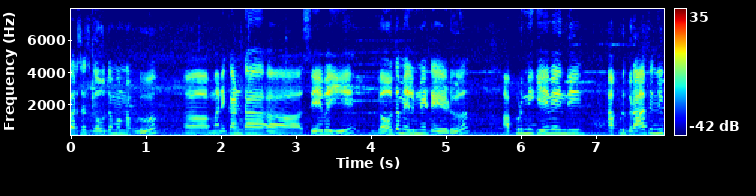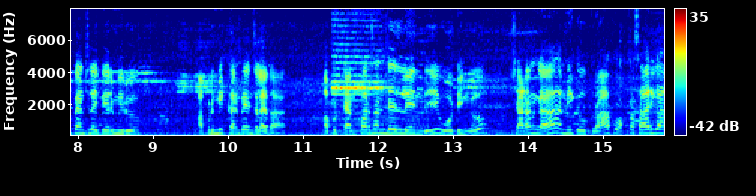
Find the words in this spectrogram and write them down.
వర్సెస్ గౌతమ్ ఉన్నప్పుడు మణికంట మణికంఠ సేవ్ అయ్యి గౌతమ్ ఎలిమినేట్ అయ్యాడు. అప్పుడు మీకు ఏమైంది? అప్పుడు గ్రాఫ్ ఎందుకు పెంచలేకపోయారు మీరు? అప్పుడు మీకు కనిపించలేదా? అప్పుడు టెన్ పర్సెంటేజ్ లేనిది ఓటింగ్. సడన్గా మీకు గ్రాఫ్ ఒక్కసారిగా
